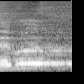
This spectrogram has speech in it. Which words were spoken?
좋아.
